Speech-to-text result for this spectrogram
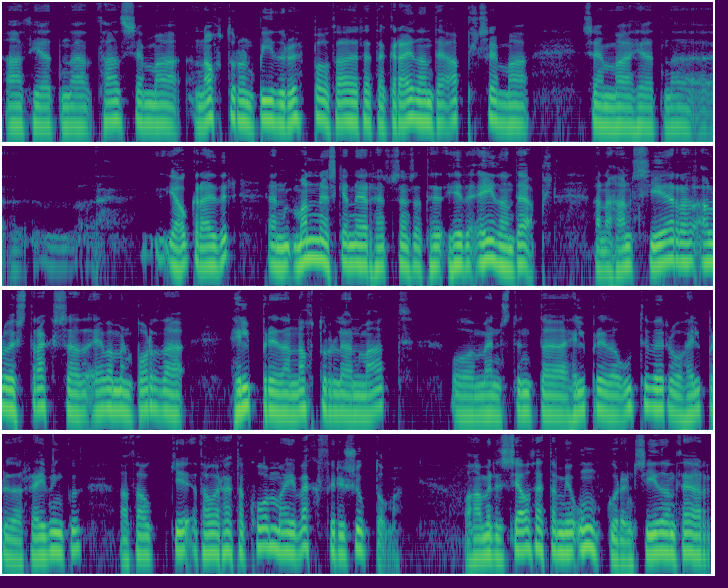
að hérna, það sem að náttúran býður upp á, það er þetta græðandi afl sem að, sem að hérna, já, græðir, en manneskjan er sem sagt, hefði eigðandi afl. Þannig að hann sér alveg strax að ef að mann borða heilbriða náttúrulegan mat og mann stunda heilbriða útifir og heilbriða hreyfingu, að þá, þá er hægt að koma í vekk fyrir sjúkdóma. Og hann verið sjá þetta mjög ungur en síðan þegar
